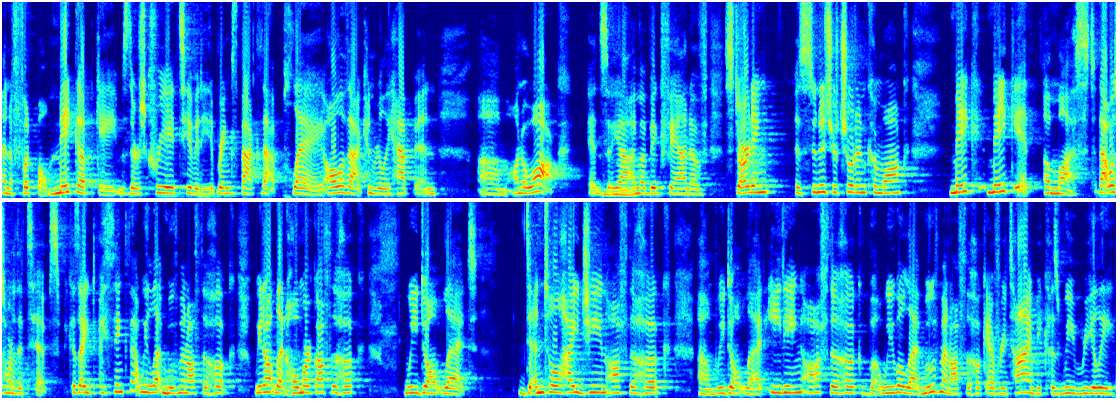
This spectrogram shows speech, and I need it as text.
and a football, makeup games. There's creativity. It brings back that play. All of that can really happen um, on a walk. And so, mm-hmm. yeah, I'm a big fan of starting as soon as your children can walk. Make make it a must. That was one of the tips because I, I think that we let movement off the hook. We don't let homework off the hook. We don't let dental hygiene off the hook. Um, we don't let eating off the hook, but we will let movement off the hook every time because we really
